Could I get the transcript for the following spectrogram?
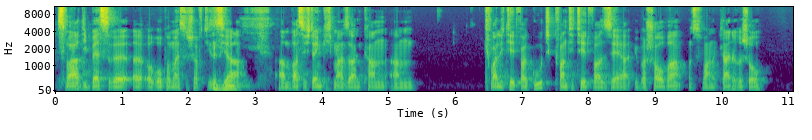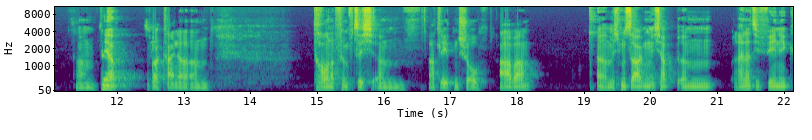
Es war die bessere äh, Europameisterschaft dieses mhm. Jahr. Ähm, was ich denke ich mal sagen kann, ähm, Qualität war gut, Quantität war sehr überschaubar. Es war eine kleinere Show. Ähm, ja. Es war keine 350 ähm, ähm, Athleten-Show. Aber ähm, ich muss sagen, ich habe relativ wenig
